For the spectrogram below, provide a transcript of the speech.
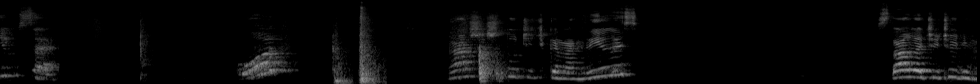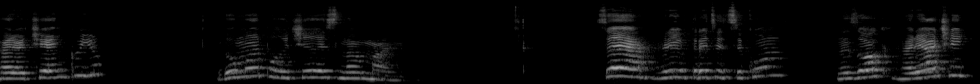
І все. От наша штучечка нагрілась. Стала чуть-чуть гаряченькою. Думаю, получилось нормально. Це грів 30 секунд. Низок гарячий.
